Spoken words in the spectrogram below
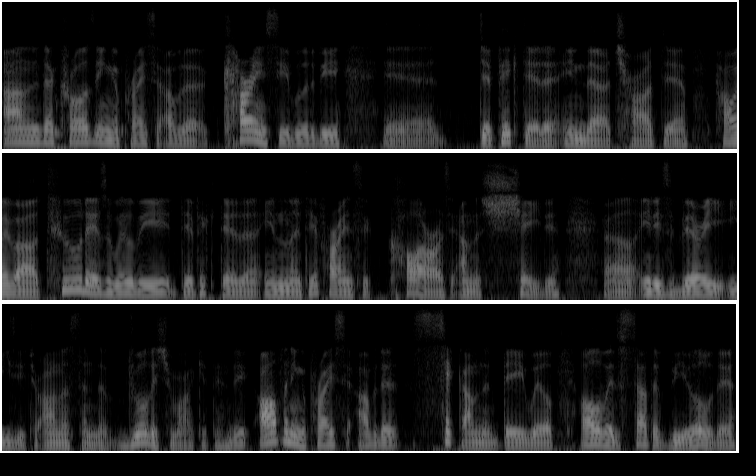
and the closing price of the currency would be uh, depicted in the chart. However, two days will be depicted in different colors and shade. Uh, it is very easy to understand the bullish market. The opening price of the second day will always start below the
